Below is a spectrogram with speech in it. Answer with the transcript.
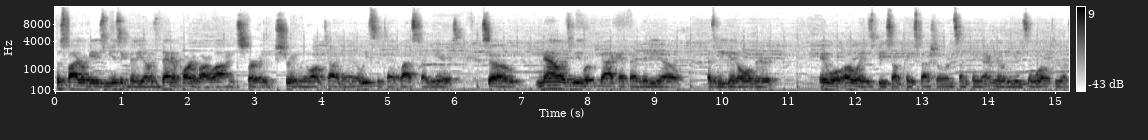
the Spiral Gaze music video has been a part of our lives for an extremely long time, at least the ten, last 10 years. So now as we look back at that video, as we get older, it will always be something special and something that really means the world to us.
